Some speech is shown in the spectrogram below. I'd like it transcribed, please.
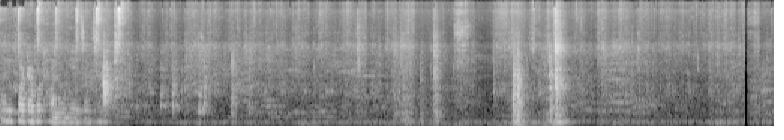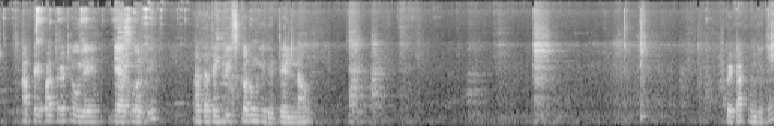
आणि पटापट हलवून घ्यायचा असं. आपे पात्र ठेवले गॅसवरती. आता ते ग्रीस करून घेते तेल लावून. पे टाकून घेते.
